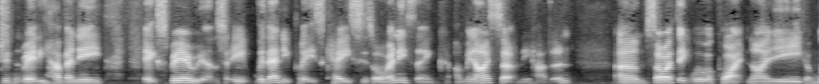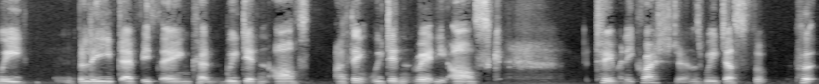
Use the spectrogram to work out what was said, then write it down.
didn't really have any experience with any police cases or anything. I mean, I certainly hadn't. Um, so I think we were quite naive and we believed everything and we didn't ask, I think we didn't really ask too many questions. We just put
